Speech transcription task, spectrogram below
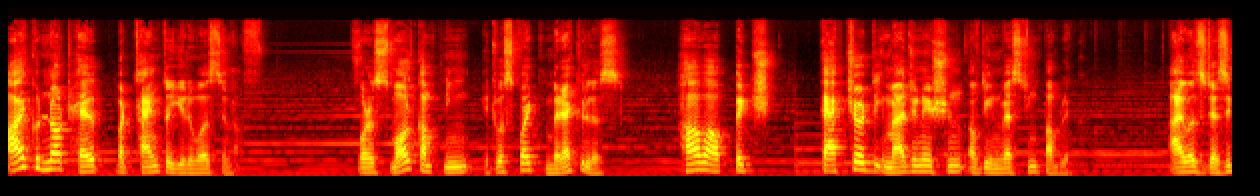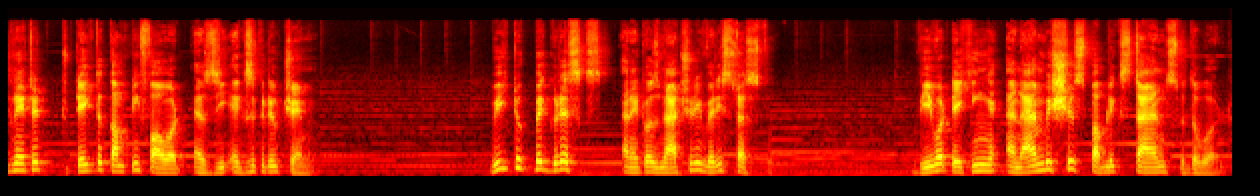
I could not help but thank the universe enough. For a small company, it was quite miraculous how our pitch captured the imagination of the investing public. I was designated to take the company forward as the executive chairman. We took big risks and it was naturally very stressful. We were taking an ambitious public stance with the world.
